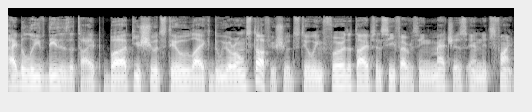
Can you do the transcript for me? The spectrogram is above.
I believe this is the type, but you should still like do your own stuff. You should still infer the types and see if everything matches and it's fine.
